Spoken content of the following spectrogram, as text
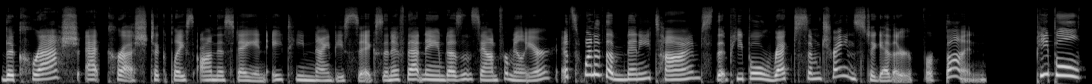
The crash at Crush took place on this day in 1896, and if that name doesn't sound familiar, it's one of the many times that people wrecked some trains together for fun. People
